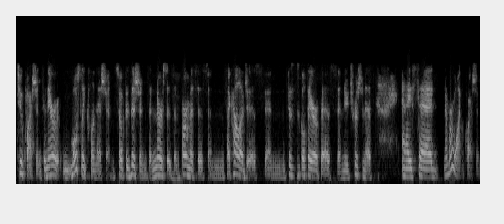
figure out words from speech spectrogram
two questions, and they're mostly clinicians, so physicians and nurses and pharmacists and psychologists and physical therapists and nutritionists. And I said, number one question,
